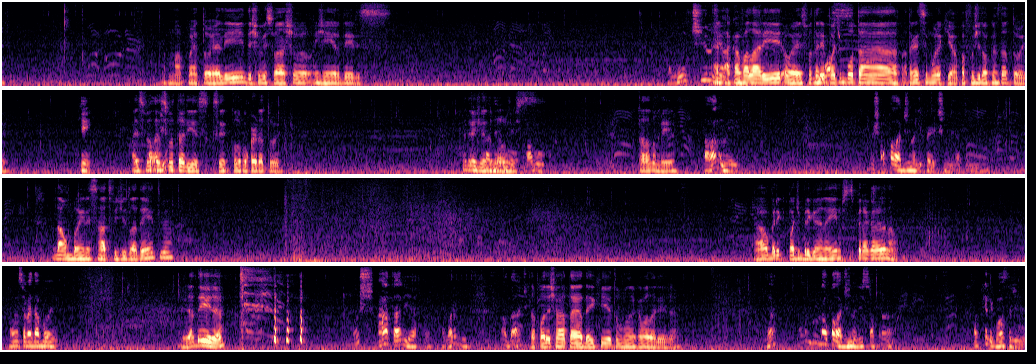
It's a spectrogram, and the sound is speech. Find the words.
Vamos lá, põe a torre ali, deixa eu ver se eu acho o engenheiro deles. Tá um tiro, É, a cavalaria, ou a infantaria pode botar atrás desse muro aqui, ó, pra fugir do alcance da torre. Quem? As, as infantarias que você colocou perto da torre. Cadê o engenheiro Cadê do maluco? Tá lá no meio. Tá lá no meio. Deixar o paladino ali pertinho já também. né? Vou dar um banho nesse rato fedido lá dentro. A Alberic pode ir brigando aí, não precisa esperar a galera não. Onde você vai dar banho? Eu já dei já. Oxi. Ah, tá ali, ó. Agora eu vi. Saudade. Tá, pode deixar a rataiada aí que eu tô mandando a cavalaria já. Vou mandar o paladino ali só pra. Só porque ele gosta de.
